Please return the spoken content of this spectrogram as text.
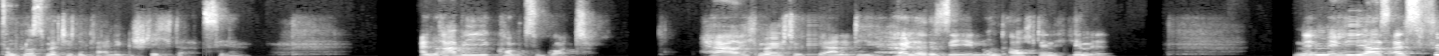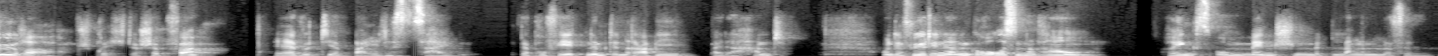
Zum Schluss möchte ich eine kleine Geschichte erzählen. Ein Rabbi kommt zu Gott. Herr, ich möchte gerne die Hölle sehen und auch den Himmel. Nimm Elias als Führer, spricht der Schöpfer. Er wird dir beides zeigen. Der Prophet nimmt den Rabbi bei der Hand und er führt ihn in einen großen Raum, ringsum Menschen mit langen Löffeln.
